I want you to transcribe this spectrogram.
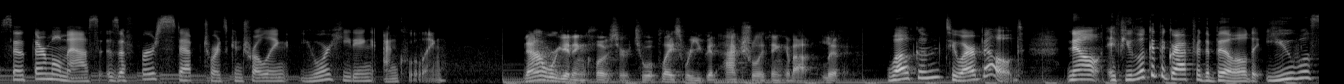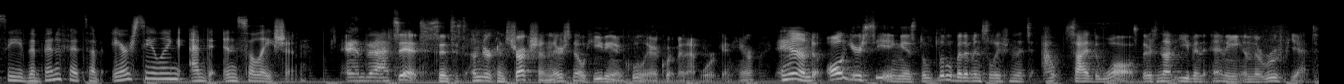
So thermal mass is a first step towards controlling your heating and cooling. Now we're getting closer to a place where you could actually think about living. Welcome to our build. Now, if you look at the graph for the build, you will see the benefits of air sealing and insulation. And that's it. Since it's under construction, there's no heating and cooling equipment at work in here. And all you're seeing is the little bit of insulation that's outside the walls. There's not even any in the roof yet.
